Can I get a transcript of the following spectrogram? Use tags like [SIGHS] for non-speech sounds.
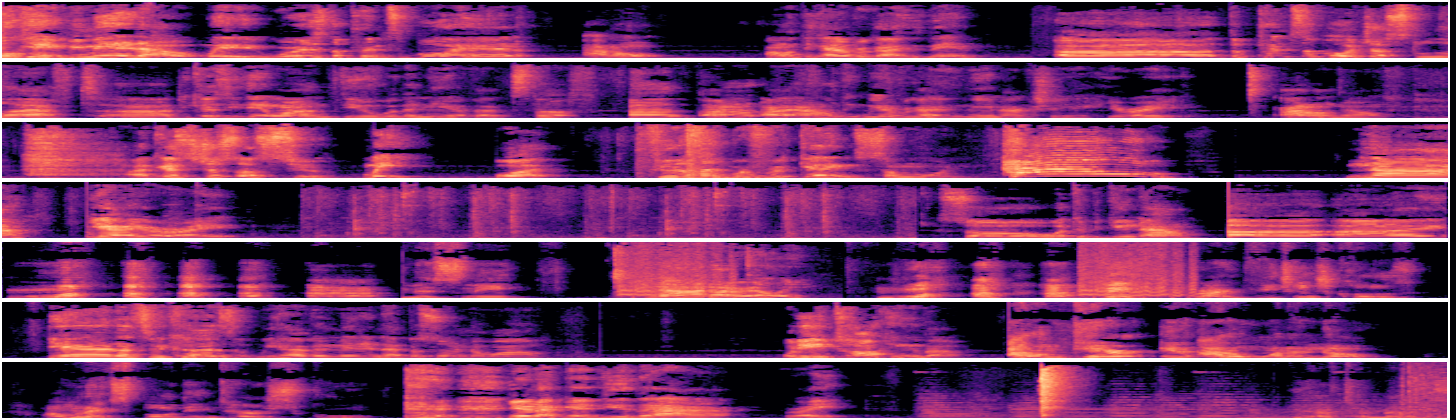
Okay, we made it out. Wait, where's the principal? And I don't, I don't think I ever got his name. Uh, the principal just left uh, because he didn't want to deal with any of that stuff. Uh, I don't, I, I don't think we ever got his name. Actually, you're right. I don't know. [SIGHS] I guess it's just us two. Wait, what? Feels like we're forgetting someone. Help! Nah. Yeah, you're right. So, what do we do now? Uh, I... Miss me? Nah, not really. Wait, Brian, did you change clothes? Yeah, that's because we haven't made an episode in a while. What are you talking about? I don't care and I don't want to know. I'm gonna explode the entire school. [LAUGHS] You're not gonna do that, right? You have 10 minutes.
